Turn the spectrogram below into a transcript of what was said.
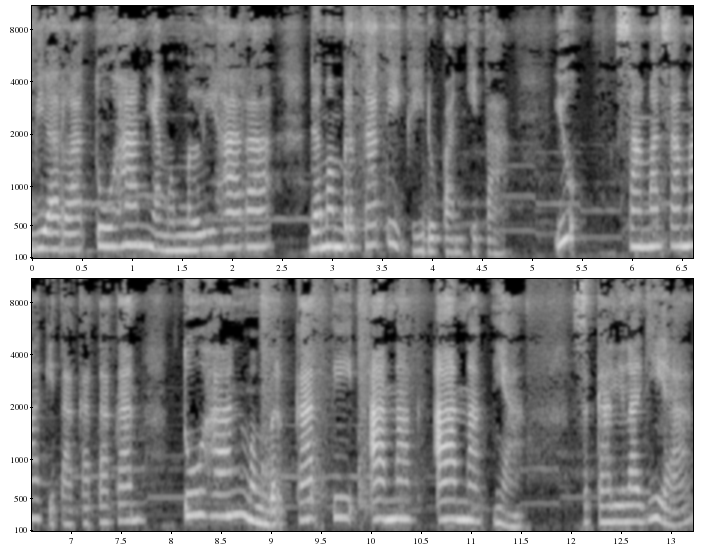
Biarlah Tuhan yang memelihara dan memberkati kehidupan kita. Yuk, sama-sama kita katakan, Tuhan memberkati anak-anaknya. Sekali lagi ya,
